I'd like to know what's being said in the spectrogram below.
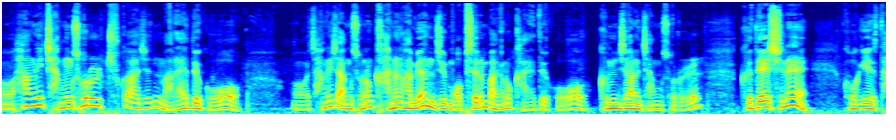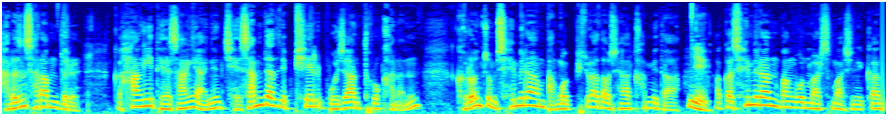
어 항의 장소를 추가하지는 말아야 되고 어, 장의 장소는 가능하면 지금 없애는 방향으로 가야 되고 금지하는 장소를 그 대신에 거기에 다른 사람들을 그 항의 대상이 아닌 제3자들이 피해를 보지 않도록 하는 그런 좀 세밀한 방법이 필요하다고 생각합니다. 예. 아까 세밀한 방법을 말씀하시니까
